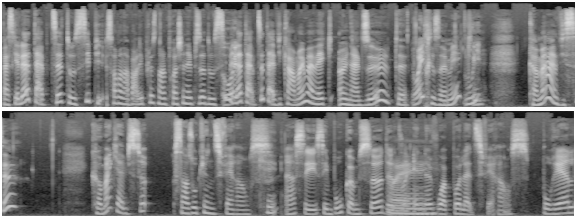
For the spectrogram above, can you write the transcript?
parce que là ta petite aussi, puis ça on va en parler plus dans le prochain épisode aussi. Ouais. Mais là ta petite, elle vit quand même avec un adulte trisomique. Oui. Comment elle vit ça? Comment qu'elle vit ça sans aucune différence? Hein, c'est, c'est beau comme ça de dire elle ne voit pas la différence. Pour elle,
